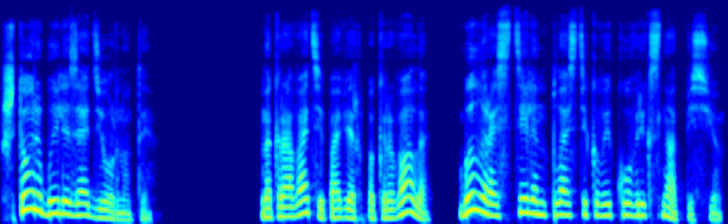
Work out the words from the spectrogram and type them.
Шторы были задернуты. На кровати поверх покрывала был расстелен пластиковый коврик с надписью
